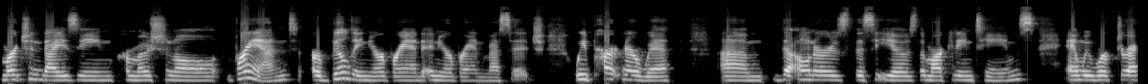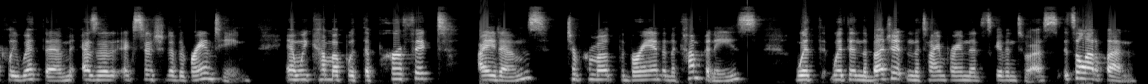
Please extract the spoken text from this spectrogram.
merchandising promotional brand or building your brand and your brand message. We partner with um, the owners, the CEOs, the marketing teams, and we work directly with them as an extension of the brand team. And we come up with the perfect items to promote the brand and the companies with within the budget and the time frame that's given to us. It's a lot of fun.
